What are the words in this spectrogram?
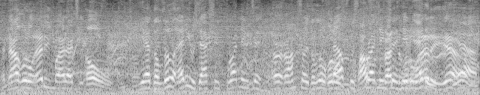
And now little Eddie might actually. Oh, Yeah, the little Eddie was actually threatening to, or I'm sorry, the little, Little Faust was Faust threatening to hit little Eddie. Eddie, yeah.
